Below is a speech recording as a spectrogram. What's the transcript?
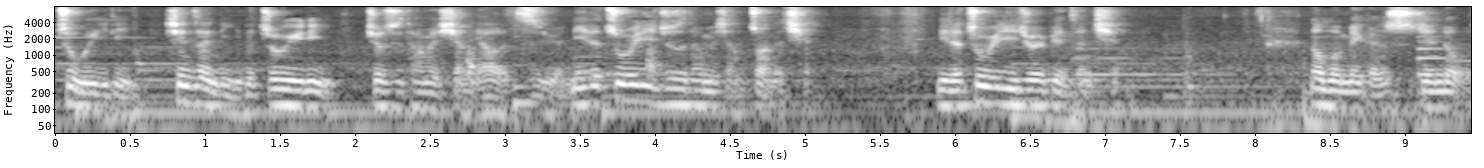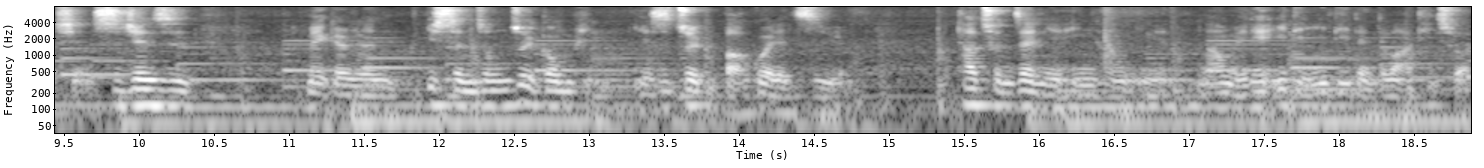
注意力。现在你的注意力就是他们想要的资源，你的注意力就是他们想赚的钱，你的注意力就会变成钱。那我们每个人时间都有限，时间是每个人一生中最公平也是最宝贵的资源。它存在你的银行里面，然后每天一点一滴的都把它提出来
